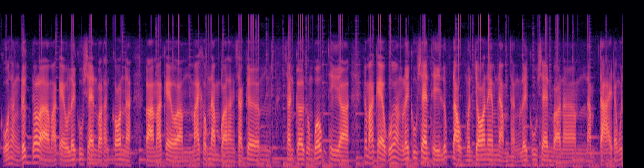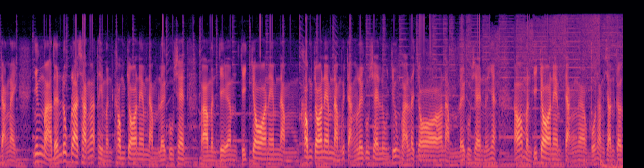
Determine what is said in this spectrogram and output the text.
của thằng Đức đó là mã kèo Leverkusen và thằng Con nè và mã kèo um, Mai 05 và thằng saka um, Sanker 04 thì à, cái mã kèo của thằng Leverkusen thì lúc đầu mình cho anh em nằm thằng Leverkusen và nằm, nằm tài trong cái trận này. Nhưng mà đến lúc ra sân á, thì mình không cho anh em nằm Leverkusen và mình chỉ um, chỉ cho anh em nằm không cho anh em nằm cái trận Leverkusen luôn chứ không phải là cho nằm Leverkusen nữa nha. Đó mình chỉ cho anh em trận à, của thằng Sanker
